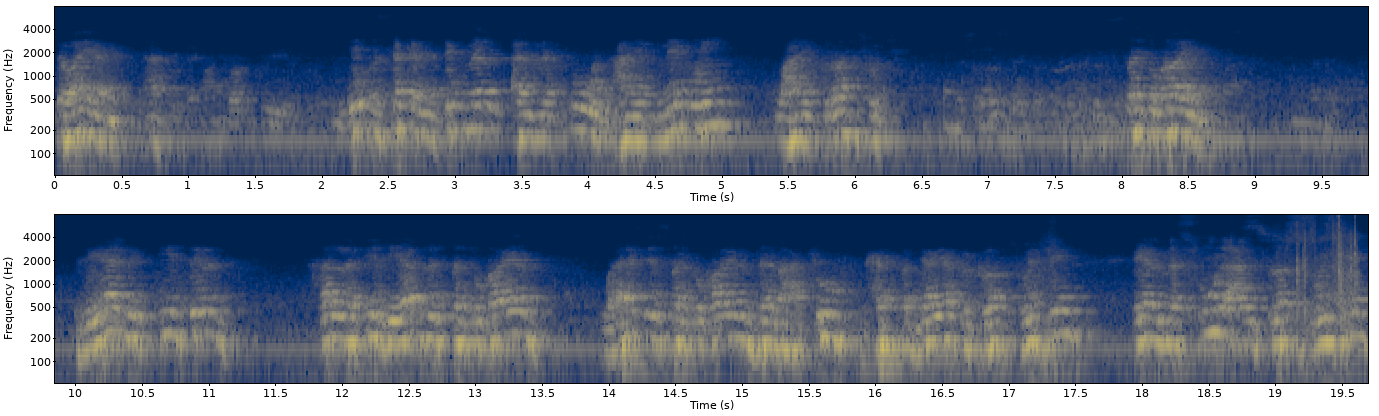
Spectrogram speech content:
ثواني يا. إيه ال second signal المسؤول عن ال memory وعن ال class switch ال cytokines. غياب ال T cells خلى في غياب لل cytokines وهذه ال cytokines زي ما هتشوف الحصة الجاية في ال class switching هي المسؤولة عن ال class switching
